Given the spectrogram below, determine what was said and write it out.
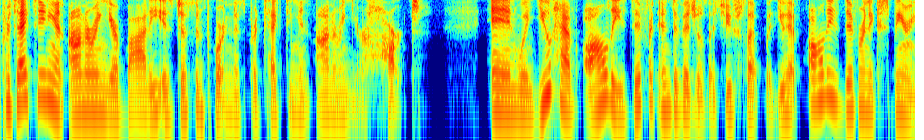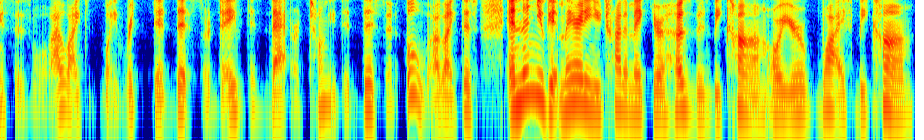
protecting and honoring your body is just important as protecting and honoring your heart. And when you have all these different individuals that you've slept with, you have all these different experiences. Well, I liked the way Rick did this, or Dave did that, or Tony did this, and oh, I like this. And then you get married and you try to make your husband become or your wife become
